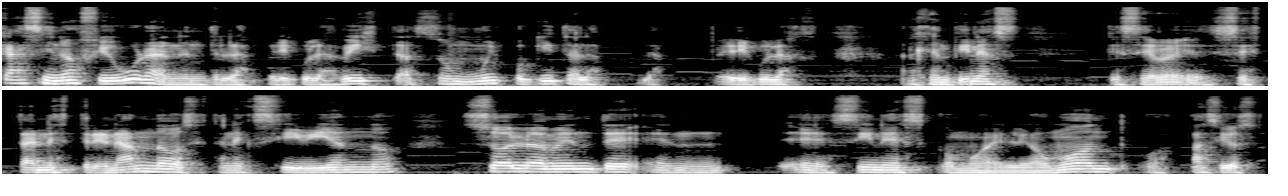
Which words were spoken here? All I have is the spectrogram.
casi no figuran entre las películas vistas, son muy poquitas las, películas argentinas que se, se, están estrenando o se están exhibiendo solamente en eh, cines como el Gaumont o espacios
